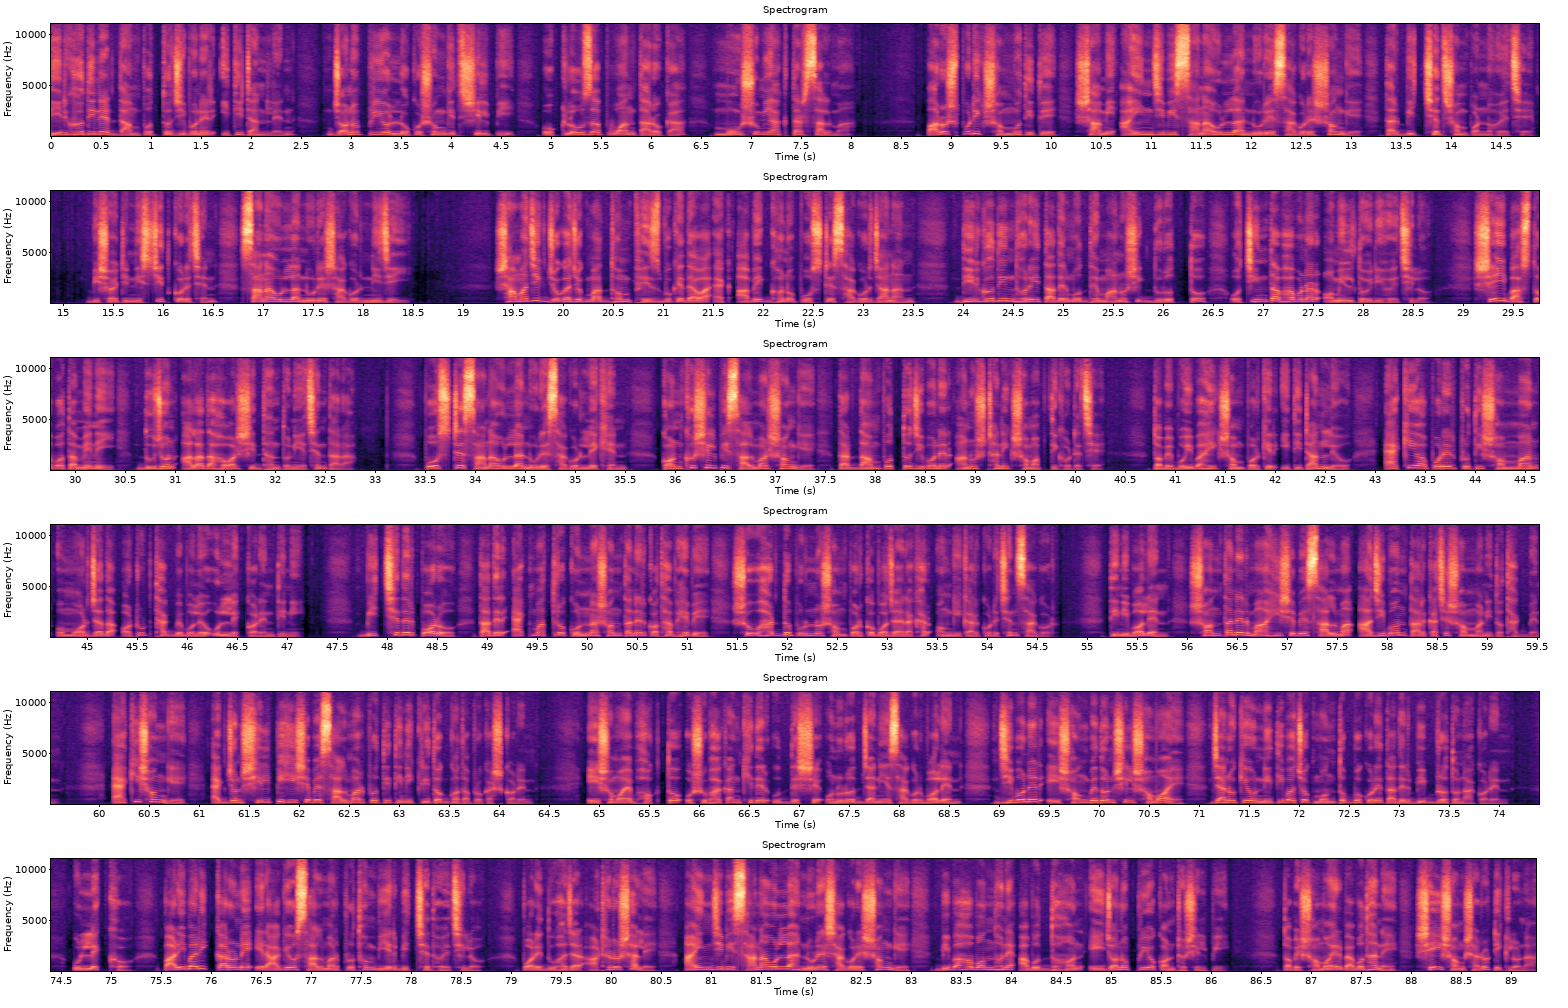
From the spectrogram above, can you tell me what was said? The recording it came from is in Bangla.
দীর্ঘদিনের দাম্পত্য জীবনের ইতি টানলেন জনপ্রিয় লোকসঙ্গীত শিল্পী ও ক্লোজ আপ ওয়ান তারকা মৌসুমী আক্তার সালমা। পারস্পরিক সম্মতিতে স্বামী আইনজীবী সানাউল্লাহ নূরে সাগরের সঙ্গে তার বিচ্ছেদ সম্পন্ন হয়েছে। বিষয়টি নিশ্চিত করেছেন সানাউল্লাহ নূরে সাগর নিজেই। সামাজিক যোগাযোগ মাধ্যম ফেসবুকে দেওয়া এক আবেগঘন পোস্টে সাগর জানান, দীর্ঘদিন ধরেই তাদের মধ্যে মানসিক দূরত্ব ও চিন্তাভাবনার অমিল তৈরি হয়েছিল। সেই বাস্তবতা মেনেই দুজন আলাদা হওয়ার সিদ্ধান্ত নিয়েছেন তারা। পোস্টে সানাউল্লাহ নূরে সাগর লেখেন, কণ্ঠশিল্পী সালমার সঙ্গে তার দাম্পত্য জীবনের আনুষ্ঠানিক সমাপ্তি ঘটেছে। তবে বৈবাহিক সম্পর্কের ইতি টানলেও একে অপরের প্রতি সম্মান ও মর্যাদা অটুট থাকবে বলেও উল্লেখ করেন তিনি। বিচ্ছেদের পরও তাদের একমাত্র কন্যা সন্তানের কথা ভেবে সৌহার্দ্যপূর্ণ সম্পর্ক বজায় রাখার অঙ্গীকার করেছেন সাগর। তিনি বলেন, সন্তানের মা হিসেবে সালমা আজীবন তার কাছে সম্মানিত থাকবেন। একই সঙ্গে একজন শিল্পী হিসেবে সালমার প্রতি তিনি কৃতজ্ঞতা প্রকাশ করেন। এই সময় ভক্ত ও শুভাকাঙ্ক্ষীদের উদ্দেশ্যে অনুরোধ জানিয়ে সাগর বলেন, জীবনের এই সংবেদনশীল সময়ে যেন কেউ নেতিবাচক মন্তব্য করে তাদের বিব্রত না করেন। উল্লেখ্য, পারিবারিক কারণে এর আগেও সালমার প্রথম বিয়ের বিচ্ছেদ হয়েছিল। পরে দু হাজার আঠারো সালে আইনজীবী সানাউল্লাহ নূরে সাগরের সঙ্গে বিবাহবন্ধনে আবদ্ধ হন এই জনপ্রিয় কণ্ঠশিল্পী। তবে সময়ের ব্যবধানে সেই সংসারও টিকল না।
